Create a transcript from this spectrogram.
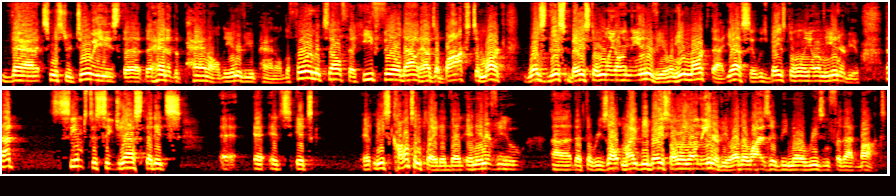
that Mr. DeWeese the, the head of the panel, the interview panel, the form itself that he filled out has a box to mark, was this based only on the interview? And he marked that. Yes, it was based only on the interview. That seems to suggest that it's, uh, it's, it's at least contemplated that an interview uh, that the result might be based only on the interview. Otherwise, there'd be no reason for that box.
